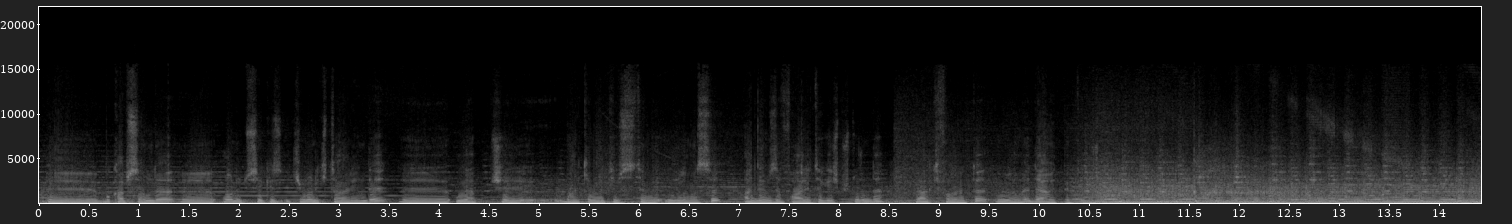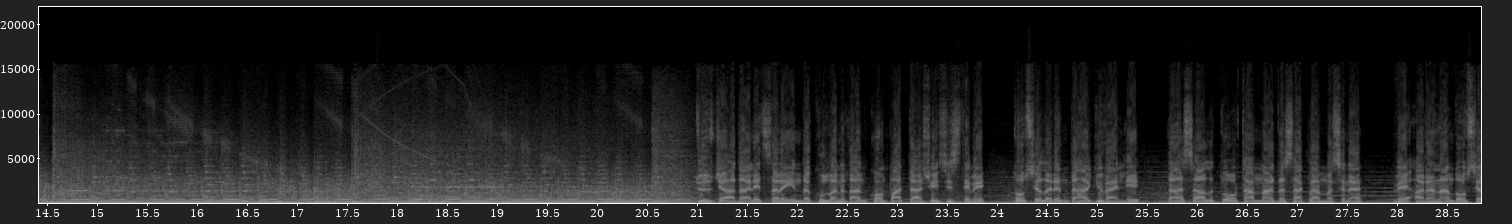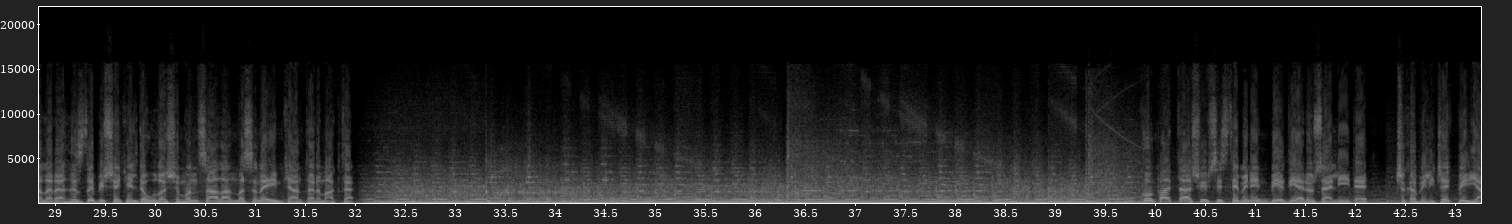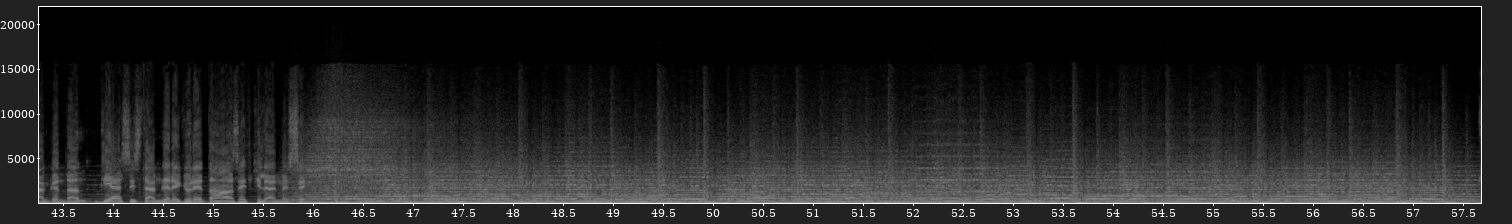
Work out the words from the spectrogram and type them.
E, bu kapsamda e, 13.8.2012 tarihinde e, UYAP şey, mahkeme yönetim sistemi uygulaması adliyemizde faaliyete geçmiş durumda ve aktif olarak da uygulamaya devam etmektedir. Düzce Adalet Sarayı'nda kullanılan kompakt arşiv sistemi dosyaların daha güvenli, daha sağlıklı ortamlarda saklanmasına ve aranan dosyalara hızlı bir şekilde ulaşımın sağlanmasına imkan tanımakta. Kompakt arşiv sisteminin bir diğer özelliği de çıkabilecek bir yangından diğer sistemlere göre daha az etkilenmesi.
